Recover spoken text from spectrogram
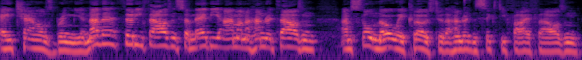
eight channels bring me another 30,000, so maybe I'm on 100,000 I'm still nowhere close to the 165,000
